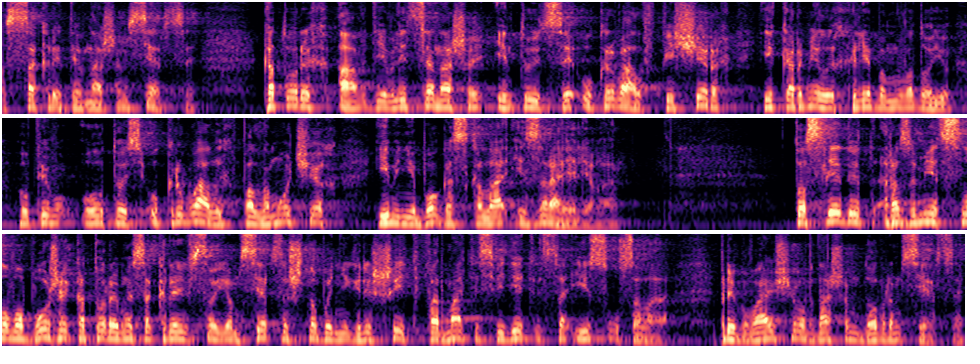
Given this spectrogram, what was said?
сокрытое в нашем сердце – которых Авдий в лице нашей интуиции укрывал в пещерах и кормил их хлебом и водою, то есть укрывал их в полномочиях имени Бога скала Израилева, то следует разуметь Слово Божие, которое мы сокрыли в своем сердце, чтобы не грешить в формате свидетельства Иисусова, пребывающего в нашем добром сердце.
